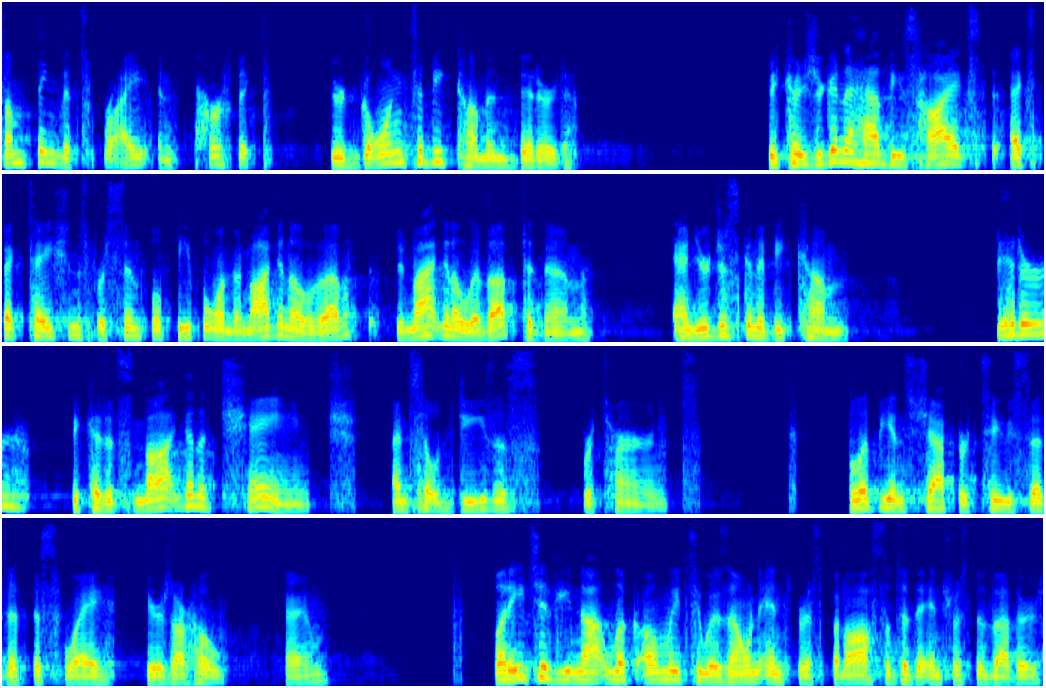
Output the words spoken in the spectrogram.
something that's right and perfect, you're going to become embittered. Because you're going to have these high ex- expectations for sinful people and they're not going to live you're not going to live up to them and you're just going to become bitter because it's not going to change until Jesus returns. Philippians chapter 2 says it this way. Here's our hope. Okay? Let each of you not look only to his own interest, but also to the interest of others.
